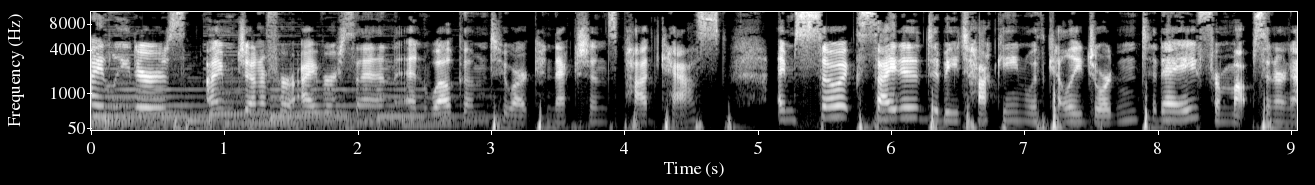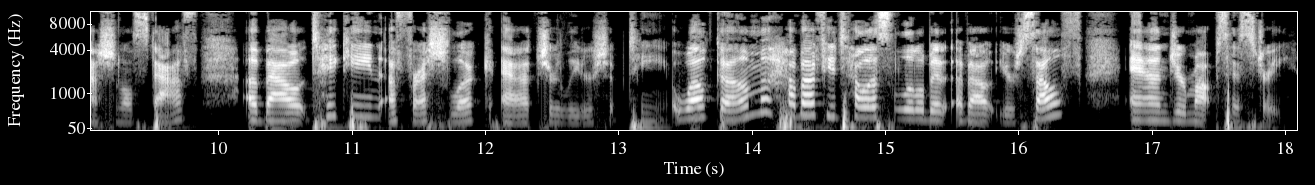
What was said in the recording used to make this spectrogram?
Hi, leaders. I'm Jennifer Iverson, and welcome to our Connections podcast. I'm so excited to be talking with Kelly Jordan today from MOPS International staff about taking a fresh look at your leadership team. Welcome. How about if you tell us a little bit about yourself and your MOPS history?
